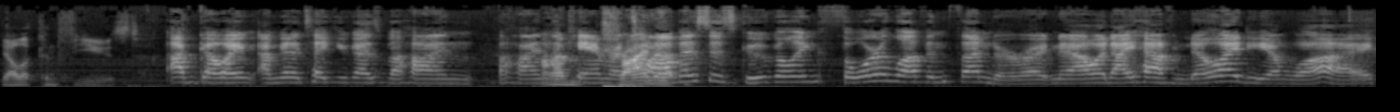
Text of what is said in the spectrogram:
Y'all look confused. I'm going. I'm gonna take you guys behind behind the I'm camera. trying to- Thomas is googling Thor: Love and Thunder right now, and I have no idea why.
